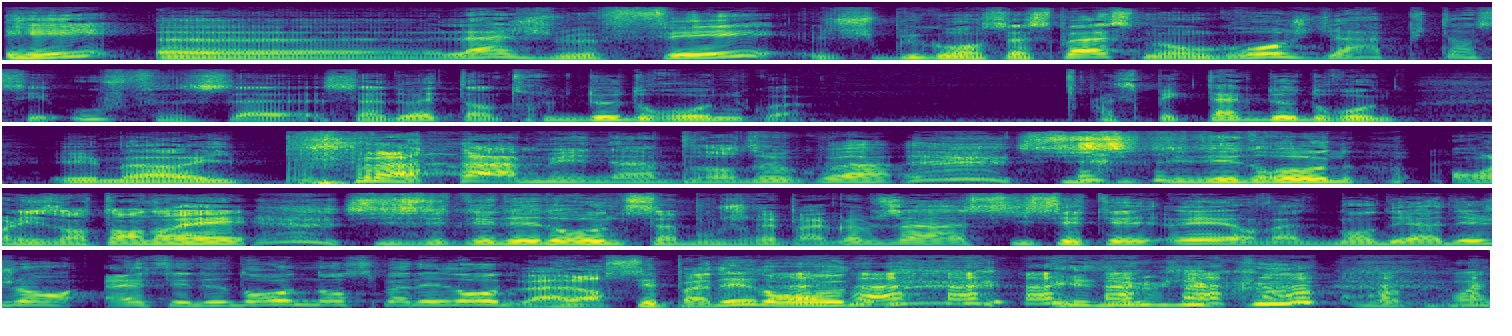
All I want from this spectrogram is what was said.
Et euh, là, je fais. Je sais plus comment ça se passe, mais en gros, je dis ah putain, c'est ouf. Ça, ça doit être un truc de drone, quoi. Un spectacle de drone. Et Marie, pff, ah, mais n'importe quoi. Si c'était des drones, on les entendrait. Si c'était des drones, ça bougerait pas comme ça. Si c'était, eh, on va demander à des gens, eh, c'est des drones, non, c'est pas des drones. Bah alors c'est pas des drones. et donc du coup, Moi,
